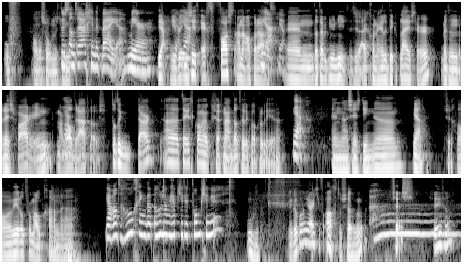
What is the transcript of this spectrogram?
Of andersom. Dus, Dus dan draag je het bij je meer. Ja, je, Ja. je Ja. zit echt vast aan een apparaat. Ja. Ja. En dat heb ik nu niet. Het is eigenlijk gewoon een hele dikke pleister met een reservoir erin, maar Ja. wel draadloos. Tot ik daar eh, tegenkwam heb ik gezegd, nou, dat wil ik wel proberen. Ja. En eh, sindsdien, eh, ja, is echt wel een wereld voor me opengegaan. eh. Ja, want hoe ging dat? Hoe lang heb je dit pompje nu? Oeh, ik denk ook wel een jaartje of acht of zo. hoor. Zes, zeven?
